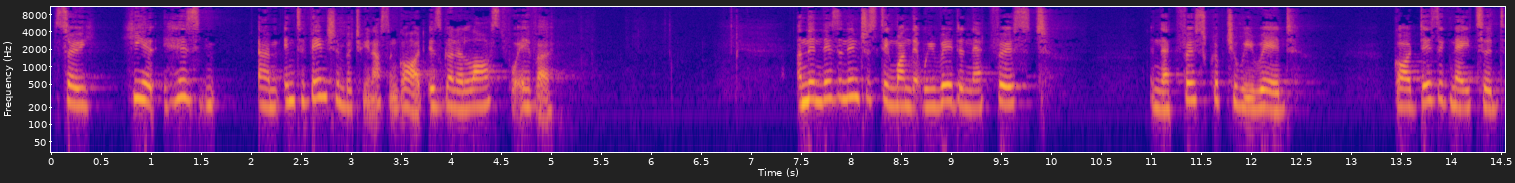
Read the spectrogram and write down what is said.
So he, his um, intervention between us and God is going to last forever. And then there's an interesting one that we read in that first in that first scripture we read, God designated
